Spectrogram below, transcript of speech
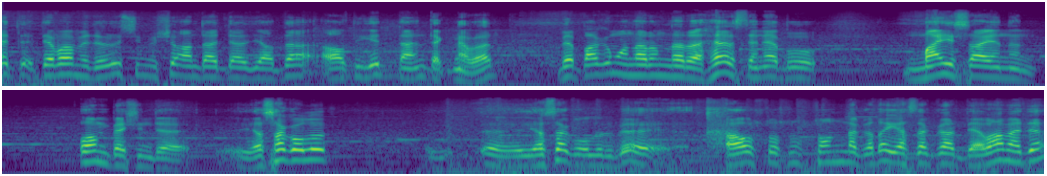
de- devam ediyoruz. Şimdi şu anda deryada 6-7 tane tekne var. Ve bakım onarımları her sene bu Mayıs ayının 15'inde yasak olur. Ee, yasak olur ve Ağustos'un sonuna kadar yasaklar devam eder.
